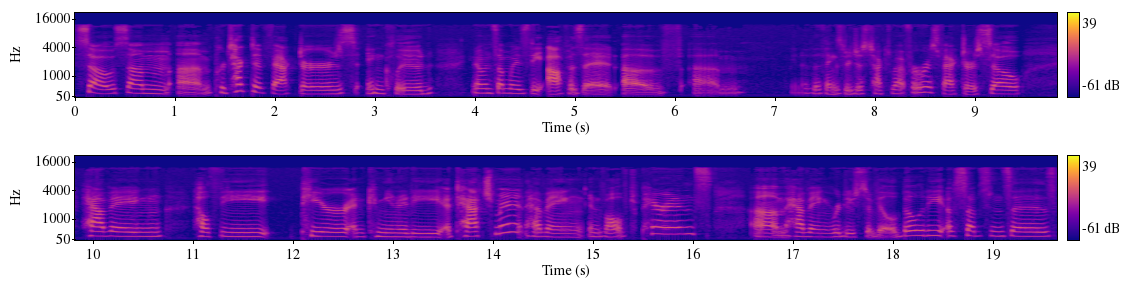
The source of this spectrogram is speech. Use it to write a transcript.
So, some um, protective factors include, you know, in some ways the opposite of, um, you know, the things we just talked about for risk factors. So, having healthy peer and community attachment, having involved parents, um, having reduced availability of substances,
